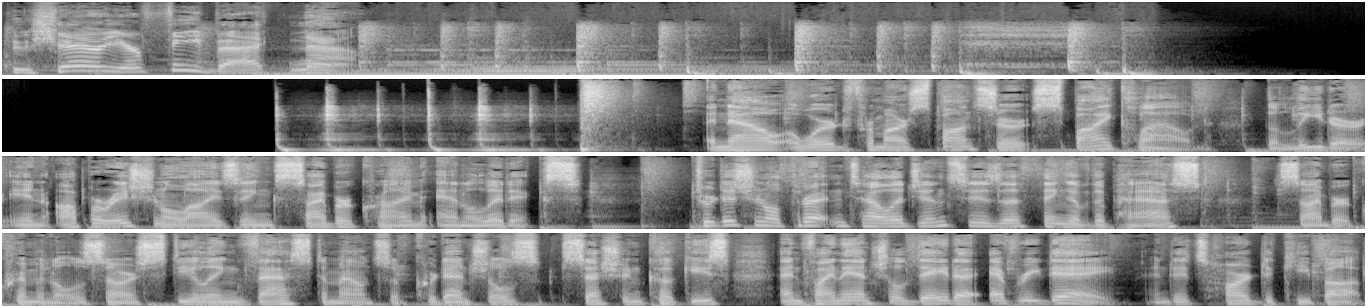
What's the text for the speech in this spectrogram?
to share your feedback now. And now, a word from our sponsor, SpyCloud, the leader in operationalizing cybercrime analytics. Traditional threat intelligence is a thing of the past. Cyber criminals are stealing vast amounts of credentials, session cookies, and financial data every day, and it's hard to keep up.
